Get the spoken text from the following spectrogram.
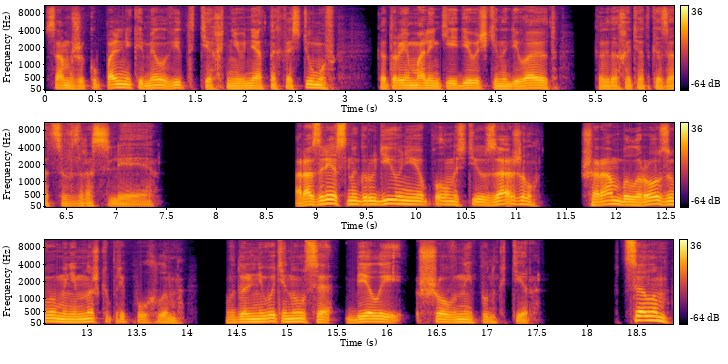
Сам же купальник имел вид тех невнятных костюмов, которые маленькие девочки надевают, когда хотят казаться взрослее. Разрез на груди у нее полностью зажил, шрам был розовым и немножко припухлым. Вдоль него тянулся белый шовный пунктир. В целом,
